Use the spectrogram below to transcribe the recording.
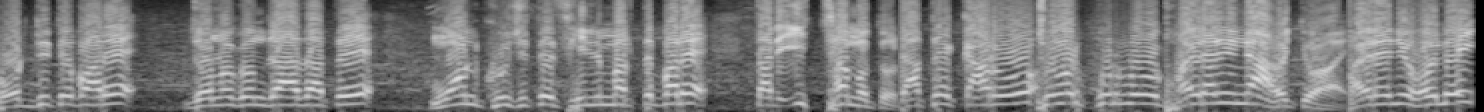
ভোট দিতে পারে, জনগণ যা যাতে মন খুশিতে ফিল মারতে পারে, তার ইচ্ছা মতো, যাতে কারও জোরপূর্বক হয়রানি না হইতে হয়। হয়রানি হলেই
